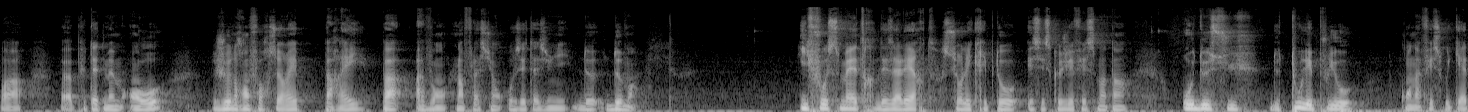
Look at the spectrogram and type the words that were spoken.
voilà, euh, peut-être même en haut. Je ne renforcerai pareil pas avant l'inflation aux États-Unis de demain. Il faut se mettre des alertes sur les cryptos et c'est ce que j'ai fait ce matin au-dessus de tous les plus hauts qu'on a fait ce week-end,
